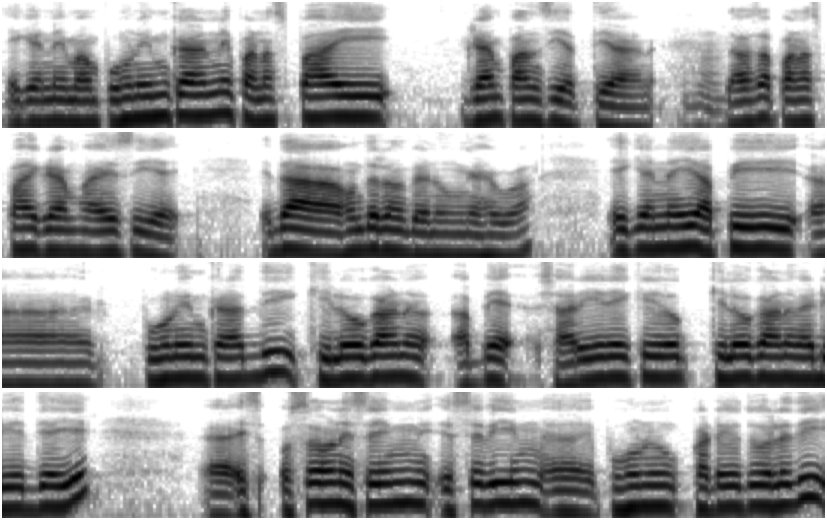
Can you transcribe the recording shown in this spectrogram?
එකන්නේ මං පුහුණිම් කරන්නේ පනස් පහයි ග්‍රම් පන්සියත්තියාන දවස පනස් පහයි ග්‍රම් හයසියයි එදා හොඳටම බැනුම් ඇහවා. ඒකැන්නේ අපි පුහුණුවම් කරද්දි කිලෝගාන අපේ ශරීරය කිලෝගාන වැඩි වෙද්‍යයේ ඔසවන එසම් එසවීම් පුහුණු කටයුතු වලදී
